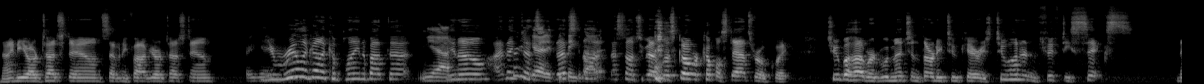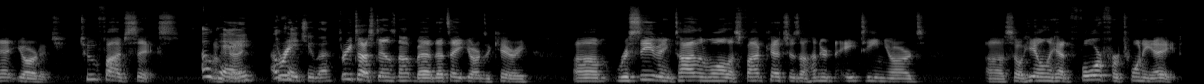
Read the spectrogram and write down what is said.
90 yard touchdown, 75 yard touchdown. You're really going to complain about that? yeah. You know, I think Pretty that's that's think not that's not too bad. Let's go over a couple stats real quick. Chuba Hubbard, we mentioned 32 carries, 256 net yardage, 256. Okay. Okay. Okay, Three- Chuba. Three touchdowns, not bad. That's eight yards a carry. Um, receiving, Tylan Wallace, five catches, 118 yards. Uh, so he only had four for 28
